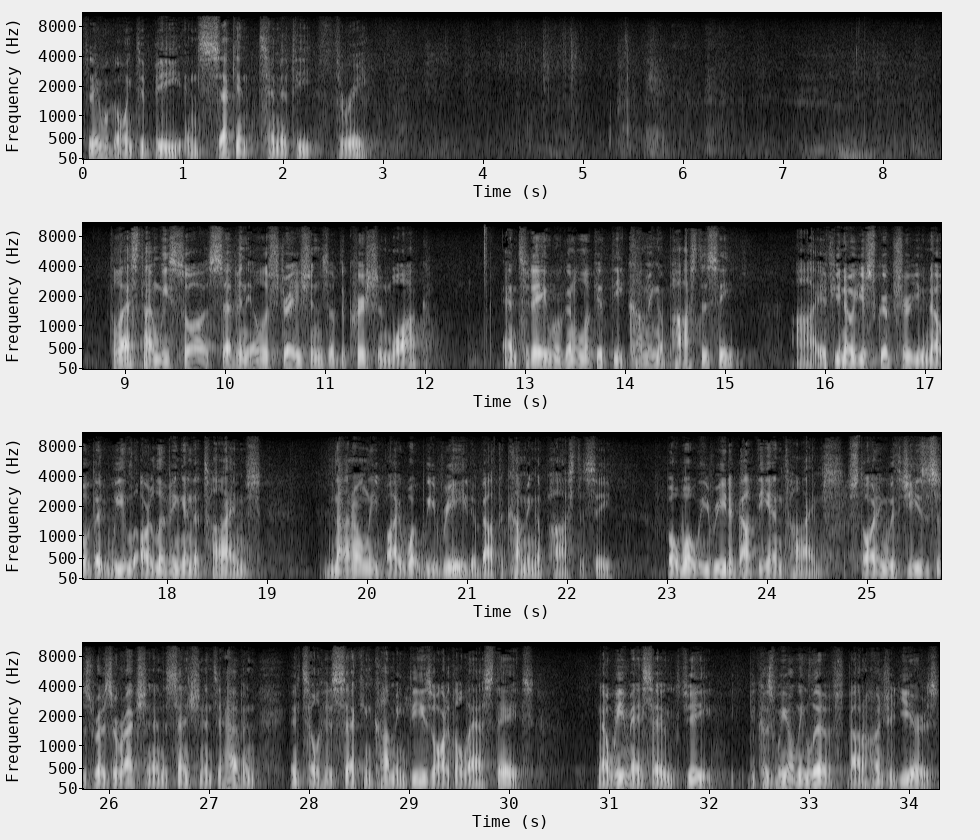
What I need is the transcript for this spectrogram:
Today we're going to be in 2 Timothy 3. The last time we saw seven illustrations of the Christian walk, and today we're going to look at the coming apostasy. Uh, if you know your scripture, you know that we are living in the times not only by what we read about the coming apostasy, but what we read about the end times, starting with Jesus' resurrection and ascension into heaven until his second coming. These are the last days. Now, we may say, gee, because we only live about 100 years,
